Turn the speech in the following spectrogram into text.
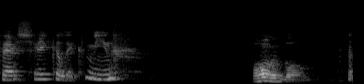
verschrikkelijk mean? Horrible.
